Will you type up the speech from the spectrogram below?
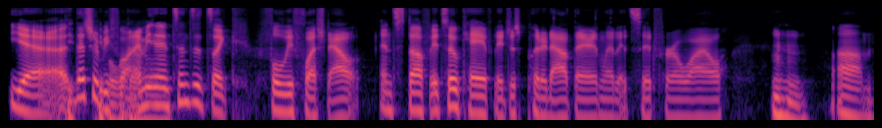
Yeah, Pe- that should be fun. I mean, and since it's like fully fleshed out and stuff, it's okay if they just put it out there and let it sit for a while. mhm. Um,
